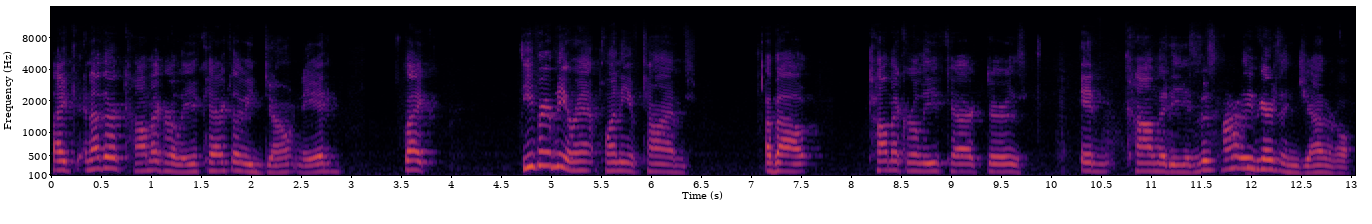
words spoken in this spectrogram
Like another comic relief character that we don't need. Like you've heard me rant plenty of times about comic relief characters in comedies, just comic relief characters in general.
